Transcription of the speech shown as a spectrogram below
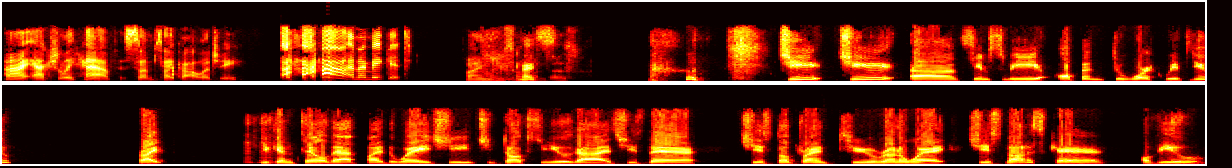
I actually have some psychology, and I make it. Finally, someone nice. does. She she uh, seems to be open to work with you, right? You Mhm. can tell that by the way she she talks to you guys. She's there. She's not trying to run away. She's not scared of you.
